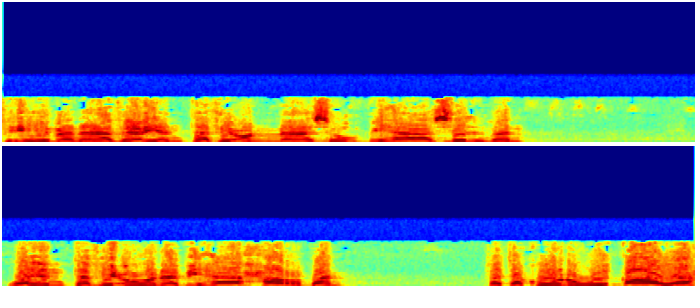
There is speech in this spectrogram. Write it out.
فيه منافع ينتفع الناس بها سلما وينتفعون بها حربا فتكون وقاية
